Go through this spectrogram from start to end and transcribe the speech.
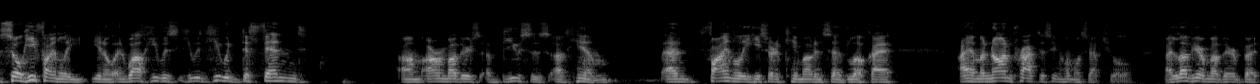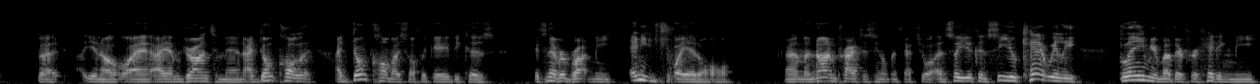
so he finally, you know, and while he was, he would, he would defend um, our mother's abuses of him. And finally, he sort of came out and said, "Look, I, I am a non-practicing homosexual. I love your mother, but, but you know, I, I am drawn to men. I don't call it, I don't call myself a gay because." It's never brought me any joy at all. I'm a non-practicing homosexual, and so you can see you can't really blame your mother for hitting me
